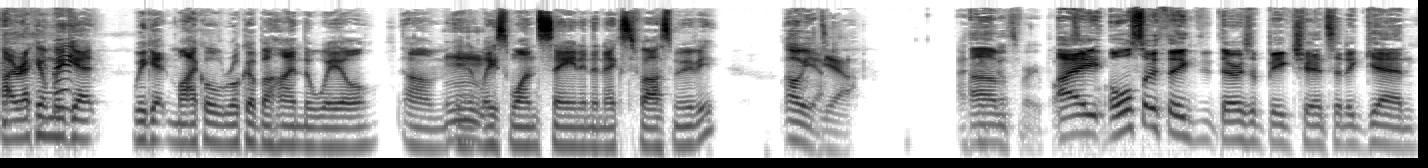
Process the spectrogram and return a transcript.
I reckon we get we get Michael Rooker behind the wheel um, in Mm. at least one scene in the next Fast movie. Oh yeah. Yeah. I think Um, that's very possible. I also think that there is a big chance that again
